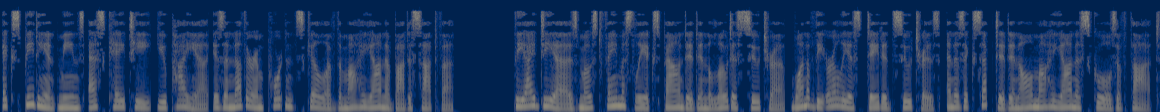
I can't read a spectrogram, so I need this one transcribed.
Expedient means SKT, upaya is another important skill of the Mahayana bodhisattva. The idea is most famously expounded in the Lotus Sutra, one of the earliest dated sutras, and is accepted in all Mahayana schools of thought.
